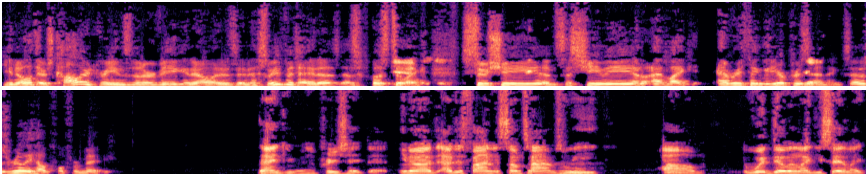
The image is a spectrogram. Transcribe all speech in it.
you know, there's collard greens that are vegan, you know, and, and sweet potatoes, as opposed to yeah. like sushi and sashimi and, and like everything that you're presenting. Yeah. So it was really helpful for me. Thank you, man. Appreciate that. You know, I, I just find that sometimes mm-hmm. we, um, we're dealing, like you said, like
